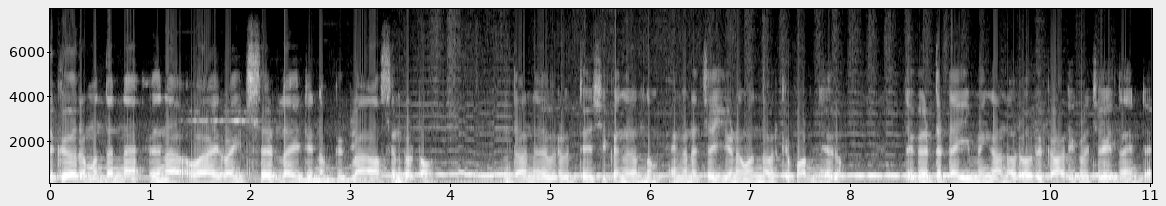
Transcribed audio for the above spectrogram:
ഇത് കയറുമ്പം തന്നെ ഇതിന് റൈറ്റ് സൈഡിലായിട്ട് നമുക്ക് ക്ലാസ് ഉണ്ട് കേട്ടോ എന്താണ് ഇവർ ഉദ്ദേശിക്കുന്നതെന്നും എങ്ങനെ ചെയ്യണമെന്ന് അവർക്ക് പറഞ്ഞു തരും. ഇതൊക്കെ എടുത്ത ടൈമിംഗ് ആണ് ഓരോരോ കാര്യങ്ങൾ ചെയ്യുന്നതിന്റെ.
